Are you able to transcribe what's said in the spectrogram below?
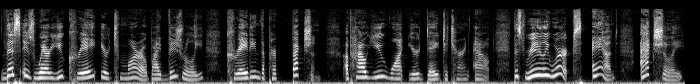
This is where you create your tomorrow by visually creating the perfection of how you want your day to turn out. This really works and actually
